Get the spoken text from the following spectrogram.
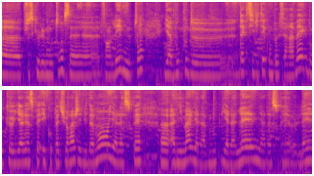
euh, puisque les moutons, il y a beaucoup d'activités qu'on peut faire avec. Donc euh, il y a l'aspect éco-pâturage évidemment, il y a l'aspect euh, animal, il y, a la, il y a la laine, il y a l'aspect lait,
